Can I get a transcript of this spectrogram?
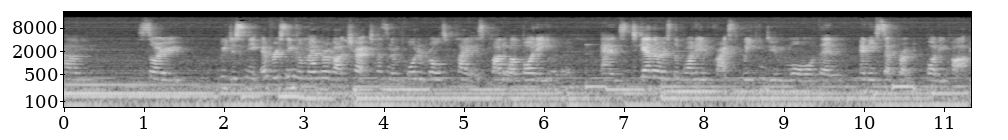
Um, so we just need every single member of our church has an important role to play as part of our body. And together as the body of Christ, we can do more than any separate body part.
